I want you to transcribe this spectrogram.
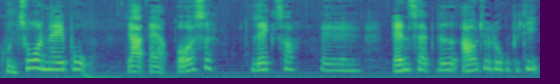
kontornabo. Jeg er også lektor, øh, ansat ved audiologopædi,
